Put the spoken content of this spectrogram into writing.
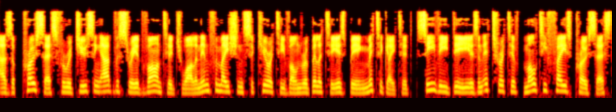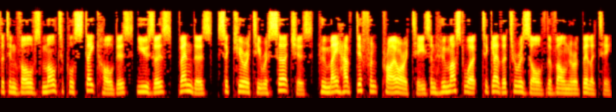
as a process for reducing adversary advantage while an information security vulnerability is being mitigated. CVD is an iterative, multi-phase process that involves multiple stakeholders, users, vendors, security researchers, who may have different priorities and who must work together to resolve the vulnerability.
